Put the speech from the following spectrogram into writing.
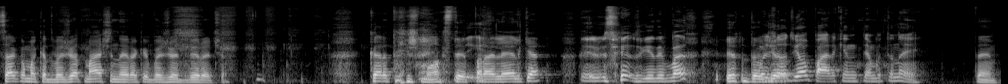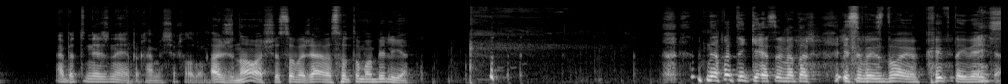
Sakoma, kad važiuoti mašiną yra kaip važiuoti dviračiu. Kartą išmoksti paralelkę Ir viskas taip pat. ir daugiau. Važiuoti jo parkint nebūtinai. Taip. A, bet tu nežinai, apie ką mes čia kalbam. Aš žinau, aš esu važiavęs automobilyje. Nepatikėsi, bet aš įsivaizduoju, kaip tai veikia.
